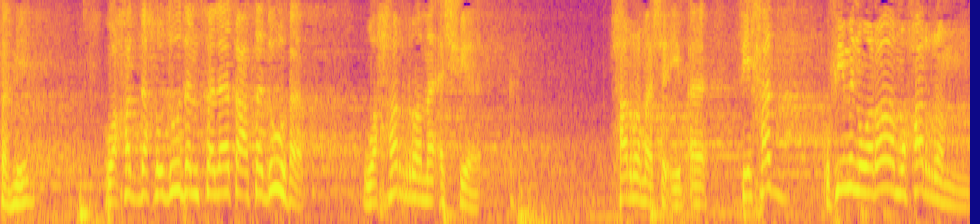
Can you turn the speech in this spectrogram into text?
فاهمين؟ وحد حدودا فلا تعتدوها. وحرم أشياء. حرم أشياء. يبقى في حد وفي من وراه محرم.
